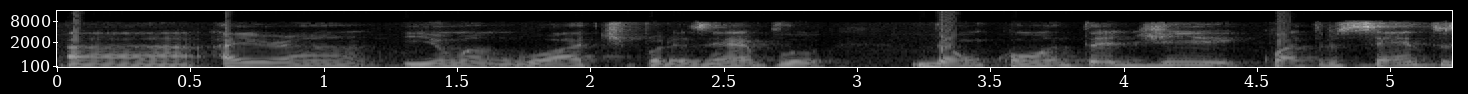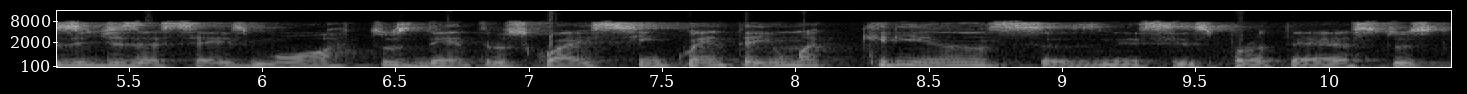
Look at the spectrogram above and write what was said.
a Iran Human Watch, por exemplo, dão conta de 416 mortos, dentre os quais 51 crianças nesses protestos.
